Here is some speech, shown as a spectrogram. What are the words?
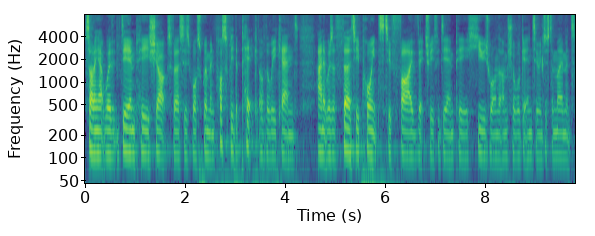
starting out with DMP Sharks versus Wasp Women, possibly the pick of the weekend. And it was a 30 points to 5 victory for DMP, a huge one that I'm sure we'll get into in just a moment.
